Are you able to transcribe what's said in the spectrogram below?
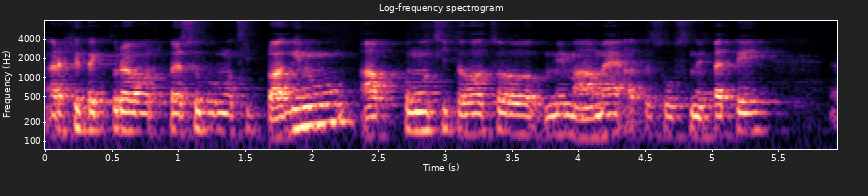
architektura WordPressu pomocí pluginů a pomocí toho, co my máme, a to jsou snippety, eh,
